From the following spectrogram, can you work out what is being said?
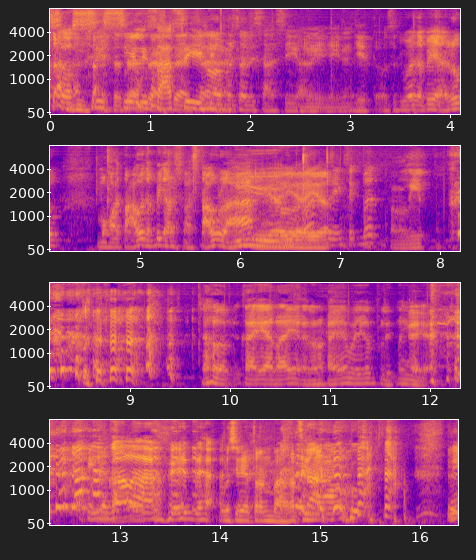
Sosialisasi. Dia nggak bersosialisasi kali. Gitu. Maksud gue tapi ya lu mau nggak tahu tapi harus ngasih tahu lah. Iya, iya, iya. brengsek banget. Pelit. Kalau kaya raya kan orang kaya banyak kan pelit. Enggak ya? Enggak lah, beda. Lu sinetron banget sih. Tapi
